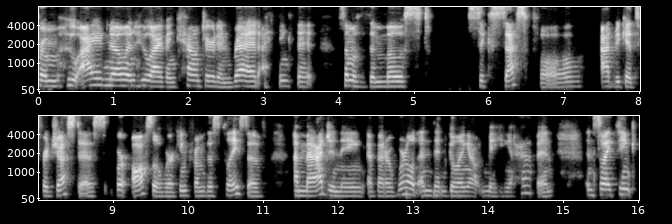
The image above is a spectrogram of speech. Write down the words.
from who I know and who I've encountered and read, I think that some of the most successful advocates for justice were also working from this place of imagining a better world and then going out and making it happen. And so I think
